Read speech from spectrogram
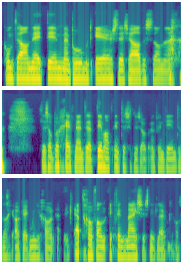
komt wel, nee, Tim, mijn broer moet eerst, dus ja, dus dan... eh, dus op een gegeven moment, Tim had intussen dus ook een vriendin. Toen dacht ik, oké, ik moet nu gewoon, ik app gewoon van, ik vind meisjes niet leuk, of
